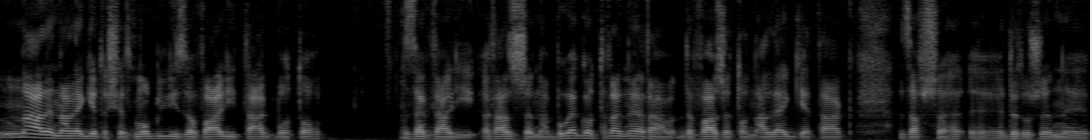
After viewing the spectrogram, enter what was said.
no ale na Legię to się zmobilizowali, tak, bo to Zagrali raz, że na byłego trenera, dwa, że to na Legię, tak. Zawsze y, drużyny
